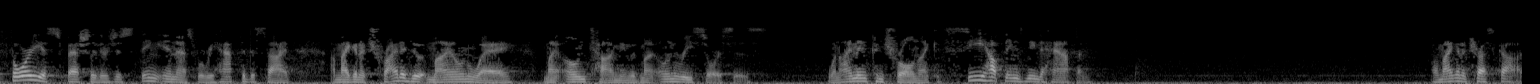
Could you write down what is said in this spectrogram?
authority, especially, there's this thing in us where we have to decide am I going to try to do it my own way, my own timing, with my own resources, when I'm in control and I can see how things need to happen? Or am I going to trust God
